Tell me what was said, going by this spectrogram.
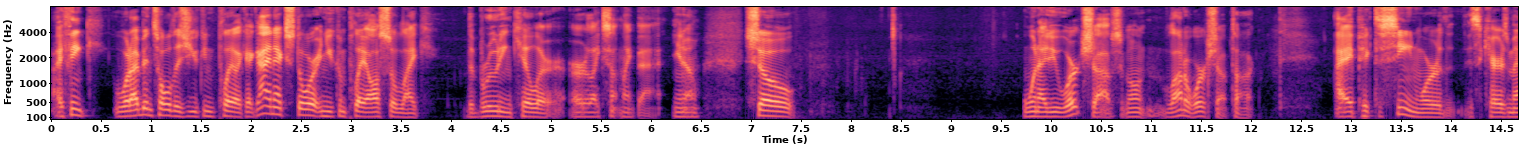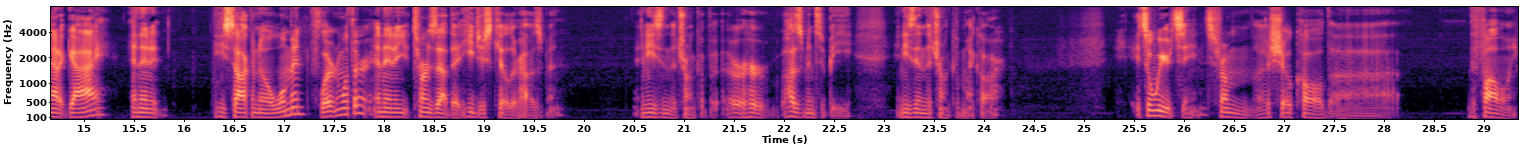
I think what I've been told is you can play like a guy next door and you can play also like the brooding killer or like something like that, you know? So when I do workshops, going a lot of workshop talk. I picked a scene where it's a charismatic guy and then it, he's talking to a woman, flirting with her, and then it turns out that he just killed her husband. And he's in the trunk of or her husband to be, and he's in the trunk of my car. It's a weird scene. It's from a show called uh, The Following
